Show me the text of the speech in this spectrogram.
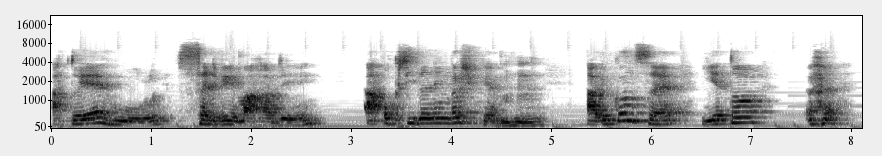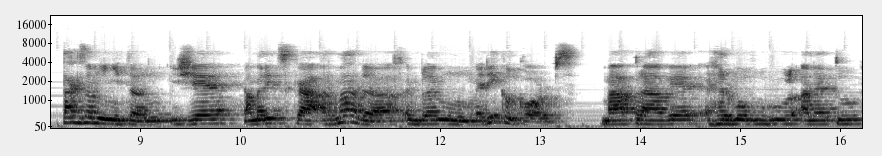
a to je hůl se dvěma hady a okřídleným vrškem. Mm-hmm. A dokonce je to tak zaměnitelný, že americká armáda v emblému Medical Corps má právě hermovou hůl a ne tu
